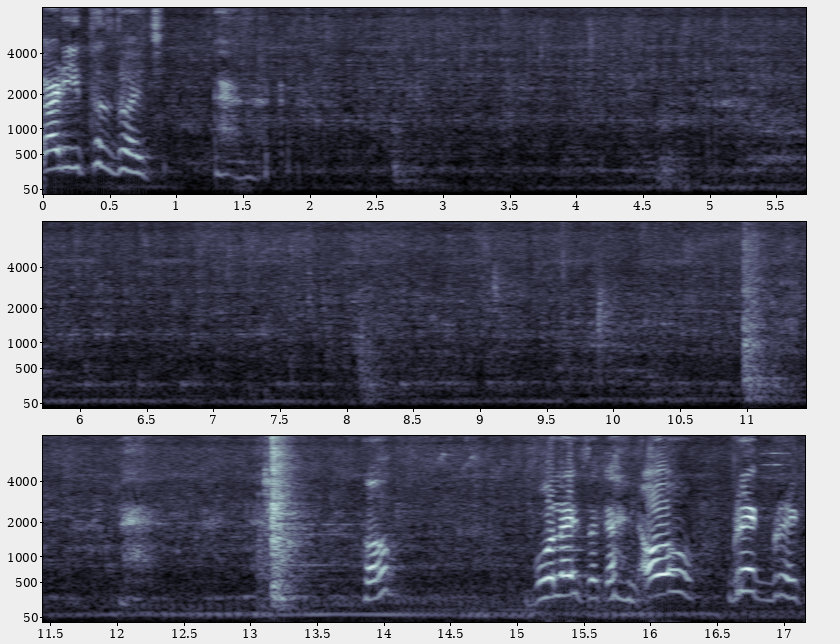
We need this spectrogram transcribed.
गाडी इथंच धुवायची. हो? बोलायचं काय नाही. ओ ब्रेक ब्रेक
